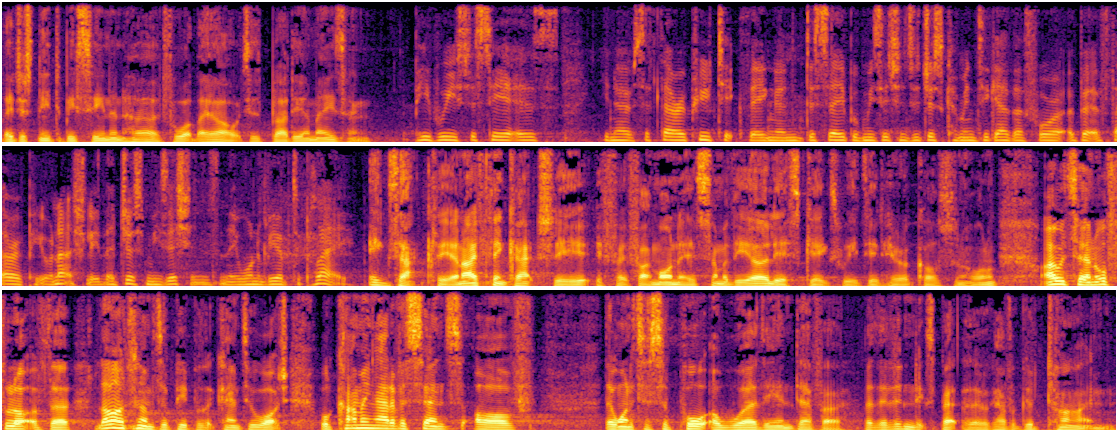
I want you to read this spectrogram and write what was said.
they just need to be seen and heard for what they are, which is bloody amazing. People used to see it as you know, it's a therapeutic thing, and disabled musicians are just coming together for a bit of therapy. When actually, they're just musicians and they want to be able to play. Exactly, and I think actually, if, if I'm honest, some of the earliest gigs we did here at Colston Hall, I would say an awful lot of the large numbers of people that came to watch were coming out of a sense of they wanted to support a worthy endeavour, but they didn't expect that they would have a good time.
